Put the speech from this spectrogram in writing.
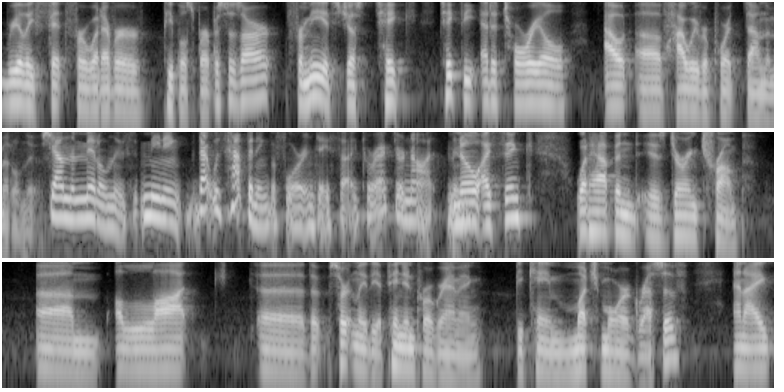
really fit for whatever people's purposes are. For me, it's just take take the editorial out of how we report down the middle news. down the middle news, meaning that was happening before in Dayside, correct or not? No, I think what happened is during Trump, um, a lot, uh, the, certainly the opinion programming became much more aggressive. And I,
